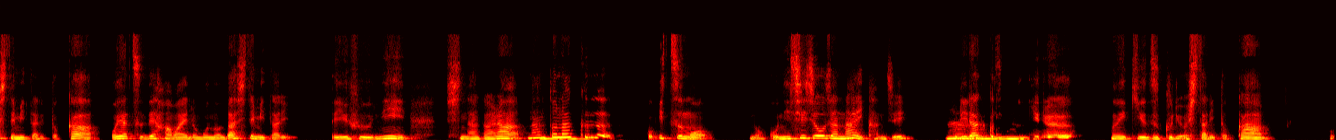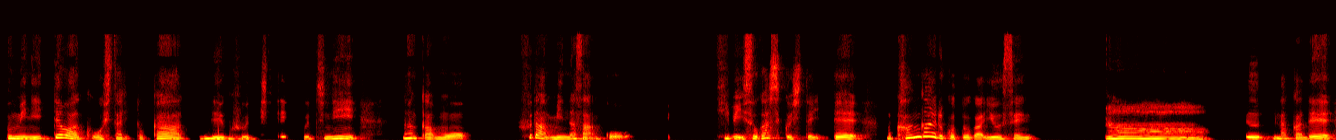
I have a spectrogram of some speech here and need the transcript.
してみたりとか、おやつでハワイのものを出してみたりっていう風にしながら、なんとなくいつものこう日常じゃない感じ、リラックスできる雰囲気作りをしたりとか、海に行ってワークをしたりとかっていう風にしていくうちに、なんかもう普段皆さんこう、日々忙しくしていて、もう考えることが優先ああ、いう中で、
